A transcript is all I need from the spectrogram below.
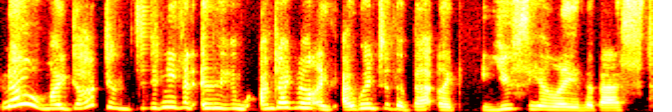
no, my doctor didn't even. I'm talking about like I went to the best, like UCLA, the best.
